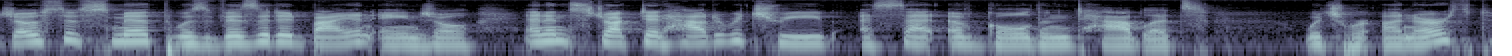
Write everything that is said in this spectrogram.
Joseph Smith was visited by an angel and instructed how to retrieve a set of golden tablets, which were unearthed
